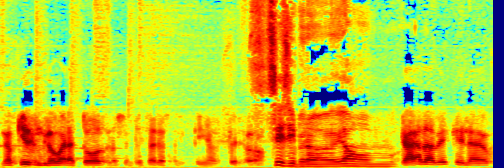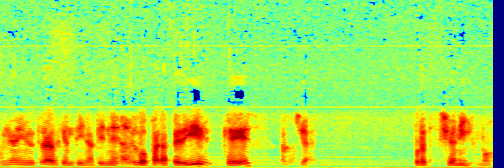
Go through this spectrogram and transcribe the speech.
no quiero englobar a todos los empresarios argentinos, pero... Sí, sí, pero digamos... Cada vez que la Unión Industrial Argentina tiene algo para pedir, que es proteccionismo.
